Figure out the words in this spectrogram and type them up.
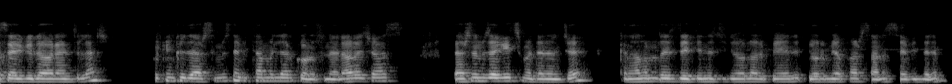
sevgili öğrenciler. Bugünkü dersimizde vitaminler konusunu ele alacağız. Dersimize geçmeden önce kanalımda izlediğiniz videoları beğenip yorum yaparsanız sevinirim.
